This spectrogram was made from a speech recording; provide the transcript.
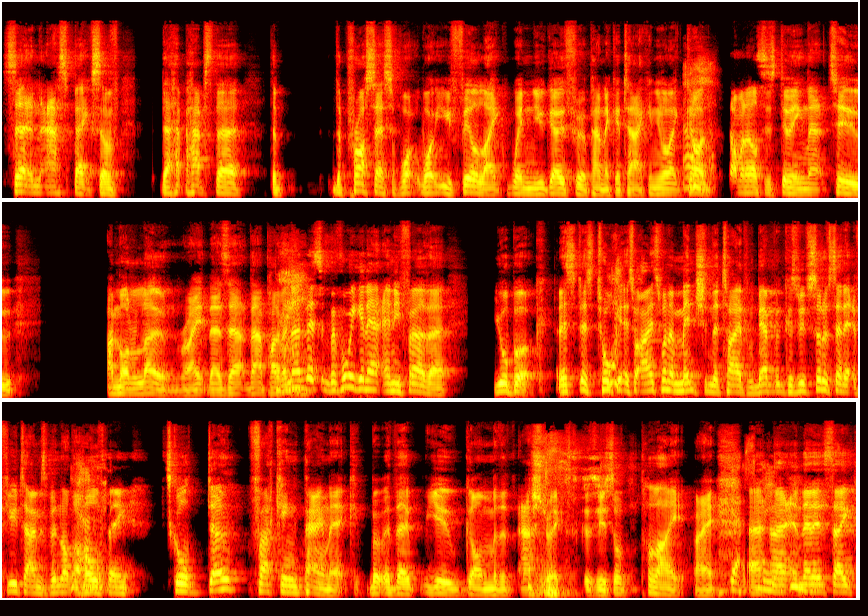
certain aspects of the perhaps the the the process of what what you feel like when you go through a panic attack, and you're like, God, Ugh. someone else is doing that too. I'm not alone, right? There's that that part of it. And then listen, before we get any further. Your book. Let's just talk. Yeah. it. I just want to mention the title because we've sort of said it a few times, but not the Yeah. whole thing. It's called "Don't Fucking Panic," but with the "you" gone with an asterisk because you're sort of polite, right? Yes, Uh, uh, and then it's like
